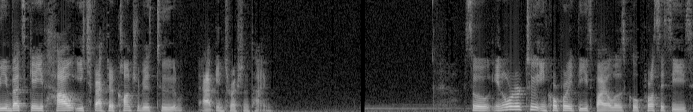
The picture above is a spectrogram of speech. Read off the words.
we investigate how each factor contributes to app interaction time. So in order to incorporate these biological processes,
